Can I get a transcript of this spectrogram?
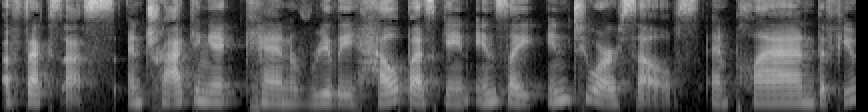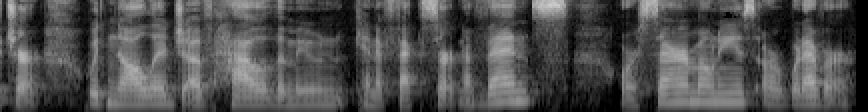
affects us, and tracking it can really help us gain insight into ourselves and plan the future with knowledge of how the moon can affect certain events or ceremonies or whatever.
